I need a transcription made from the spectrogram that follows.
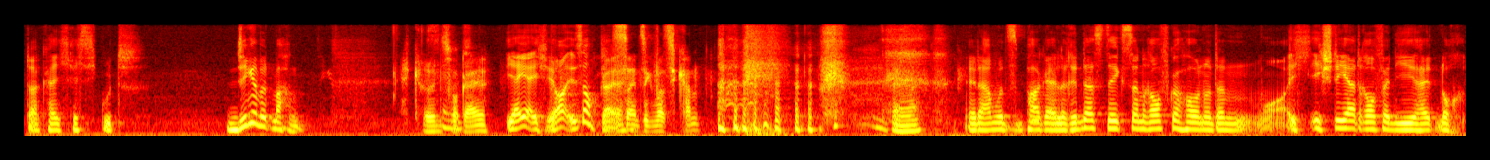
Da kann ich richtig gut Dinge mitmachen. Grillen ist gut. geil. Ja, ja, ich, ja, ist auch geil. Das ist das Einzige, was ich kann. Ja, ja. Ja, da haben wir uns ein paar geile Rindersteaks dann raufgehauen und dann, boah, ich, ich stehe ja drauf, wenn die halt noch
